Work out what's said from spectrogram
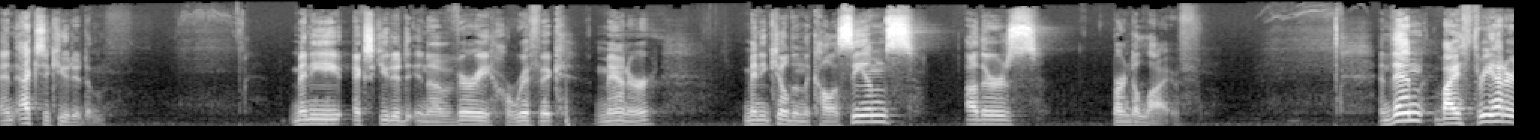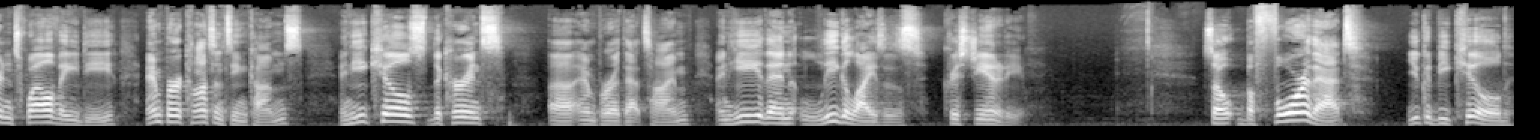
and executed them. Many executed in a very horrific manner, many killed in the Colosseums, others burned alive. And then by 312 AD, Emperor Constantine comes and he kills the current uh, emperor at that time, and he then legalizes Christianity. So before that, you could be killed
